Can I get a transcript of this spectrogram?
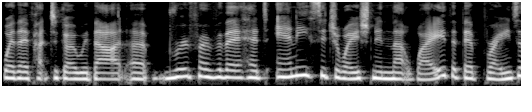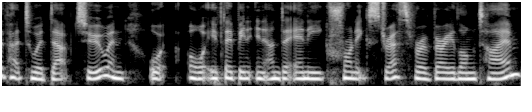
where they've had to go without a roof over their heads, any situation in that way that their brains have had to adapt to, and or or if they've been in, under any chronic stress for a very long time,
